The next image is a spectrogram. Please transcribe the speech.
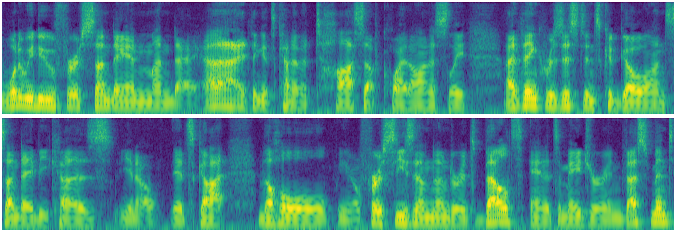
what do we do for Sunday and Monday? I think it's kind of a toss up, quite honestly. I think Resistance could go on Sunday because, you know, it's got the whole, you know, first season under its belt and it's a major investment.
